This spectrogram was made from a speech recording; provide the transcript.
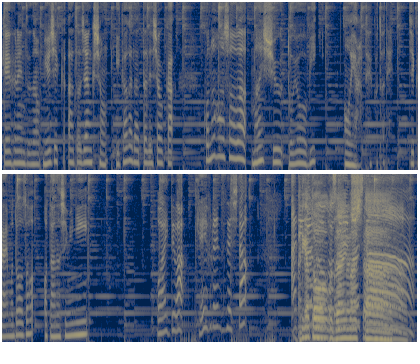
K フレンズのミュージックアートジャンクションいかがだったでしょうか？この放送は毎週土曜日オンエアということで次回もどうぞお楽しみに。お相手は K フレンズでした。ありがとうございました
